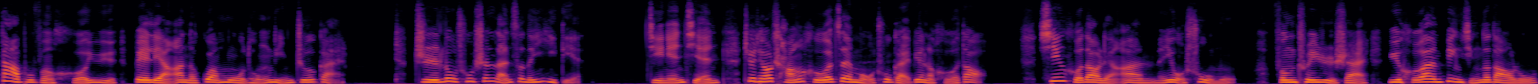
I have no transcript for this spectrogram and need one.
大部分河域被两岸的灌木丛林遮盖，只露出深蓝色的一点。几年前，这条长河在某处改变了河道，新河道两岸没有树木，风吹日晒，与河岸并行的道路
